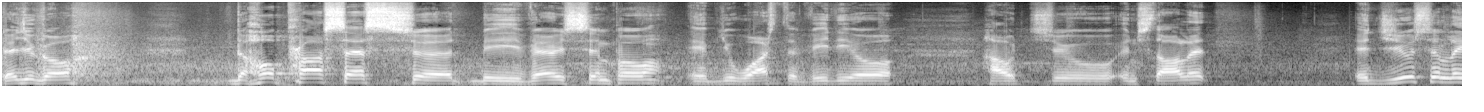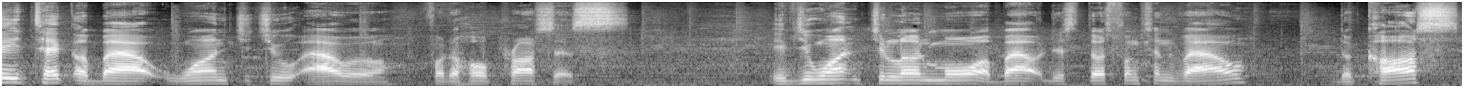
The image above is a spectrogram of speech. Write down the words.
There you go. The whole process should be very simple if you watch the video how to install it. It usually take about one to two hours for the whole process. If you want to learn more about this third function valve, the cost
